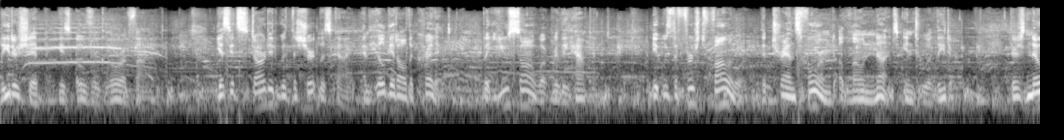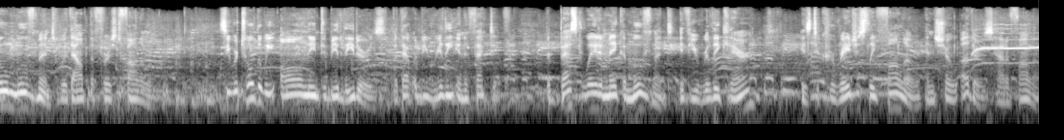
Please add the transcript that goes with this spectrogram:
Leadership is overglorified. Yes, it started with the shirtless guy, and he'll get all the credit, but you saw what really happened. It was the first follower that transformed a lone nut into a leader. There's no movement without the first follower. See, we're told that we all need to be leaders, but that would be really ineffective. The best way to make a movement, if you really care, is to courageously follow and show others how to follow.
